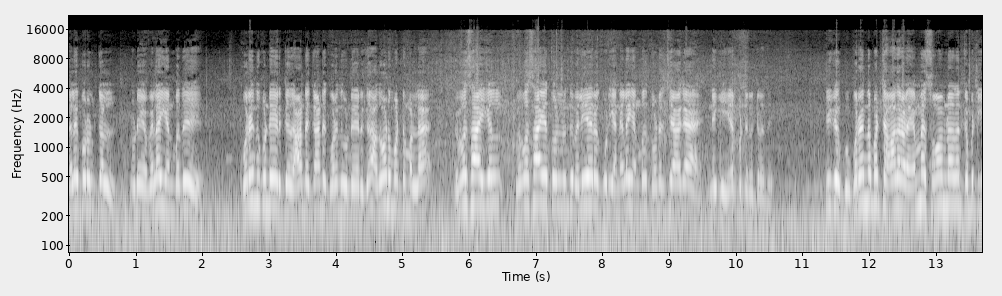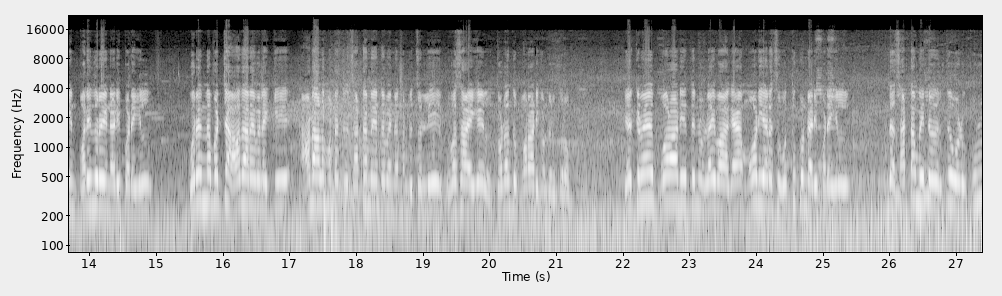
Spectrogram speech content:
விளைபொருட்களுடைய விலை என்பது குறைந்து கொண்டே இருக்குது. ஆண்டுக்கு ஆண்டு குறைந்து கொண்டே இருக்குது. அதோடு மட்டுமல்ல விவசாயிகள் விவசாய தொழிலிருந்து வெளியேறக்கூடிய நிலை என்பது தொடர்ச்சியாக இன்னைக்கு ஏற்பட்டிருக்கிறது. இங்கு குறைந்தபட்ச ஆதரவு எம் எஸ் சுவாமிநாதன் கமிட்டியின் பரிந்துரையின் அடிப்படையில் குறைந்தபட்ச ஆதார விலைக்கு நாடாளுமன்றத்தில் சட்டம் ஏற்ற வேண்டும் என்று சொல்லி விவசாயிகள் தொடர்ந்து போராடி கொண்டிருக்கிறோம். ஏற்கனவே போராட்டத்தின் விளைவாக மோடி அரசு ஒத்துக்கொண்ட அடிப்படையில் இந்த சட்டம் இயற்றுவதற்கு ஒரு குழு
